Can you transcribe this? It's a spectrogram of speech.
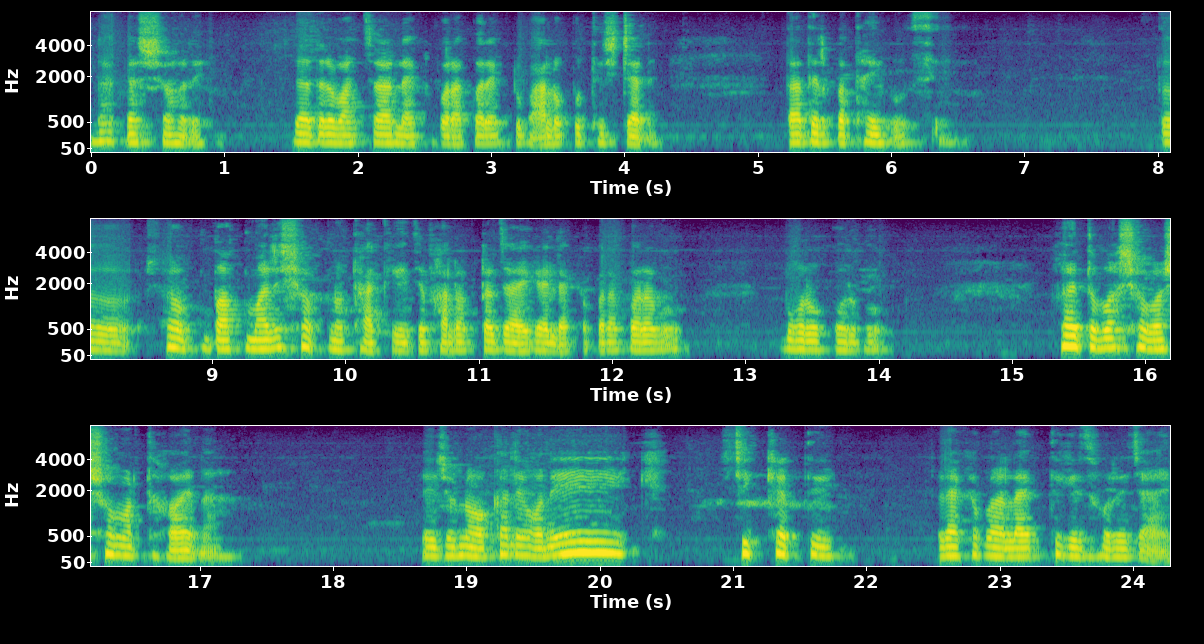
ঢাকা শহরে যাদের বাচ্চারা লেখাপড়া করে, একটু ভালো প্রতিষ্ঠানে, তাদের কথাই বলছি। তো সব বাপ মারই স্বপ্ন থাকে যে ভালো একটা জায়গায় লেখাপড়া করাবো, বড় করব। হয়তো বা সবার সমর্থ হয় না। এই জন্য অকালে অনেক শিক্ষার্থী লেখাপড়া লাইফ থেকে ঝরে যায়।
